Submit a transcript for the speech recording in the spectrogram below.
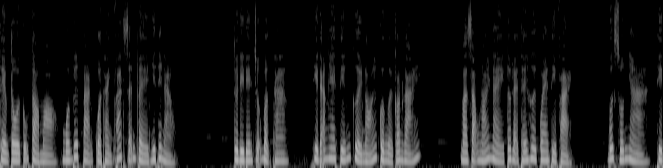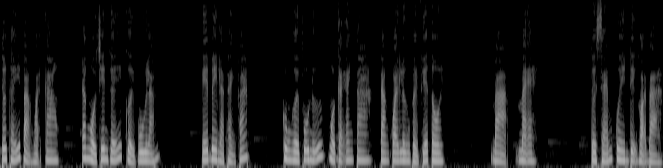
Thêm tôi cũng tò mò muốn biết bạn của Thành Phát dẫn về như thế nào. Tôi đi đến chỗ bậc thang thì đã nghe tiếng cười nói của người con gái. Mà giọng nói này tôi lại thấy hơi quen thì phải. Bước xuống nhà thì tôi thấy bà ngoại cao đang ngồi trên ghế cười vui lắm. Kế bên là Thành Phát, cùng người phụ nữ ngồi cạnh anh ta đang quay lưng về phía tôi. Bà, mẹ. Tôi xém quên định gọi bà,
